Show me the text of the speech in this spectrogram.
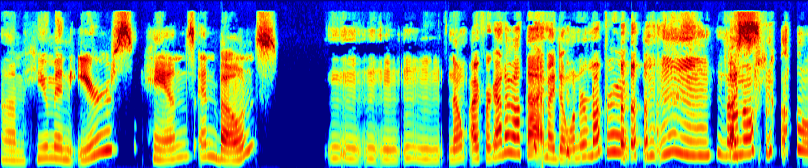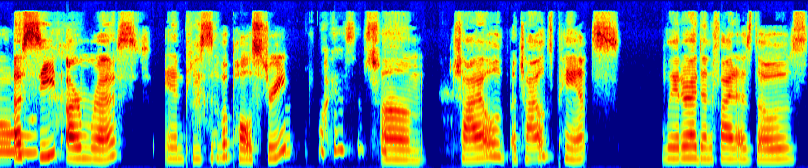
um, human ears, hands, and bones. No, I forgot about that and I don't want to remember it. Mm-mm. No, A no, no. A seat armrest and pieces of upholstery. Why is it. Um, child, a child's pants, later identified as those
